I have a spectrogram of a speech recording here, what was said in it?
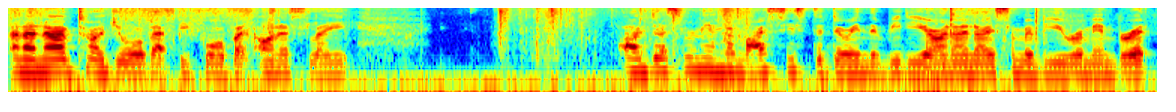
And I know I've told you all that before, but honestly, I just remember my sister doing the video, and I know some of you remember it,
